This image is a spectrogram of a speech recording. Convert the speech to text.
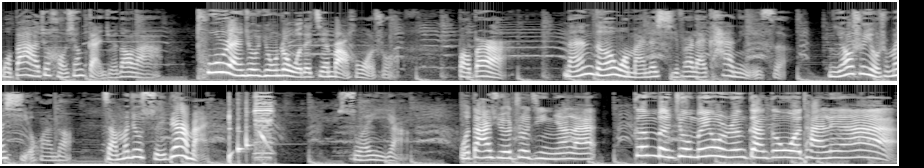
我爸就好像感觉到了，突然就拥着我的肩膀和我说：“宝贝儿，难得我瞒着媳妇儿来看你一次。”你要是有什么喜欢的，咱们就随便买。所以呀，我大学这几年来根本就没有人敢跟我谈恋爱。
